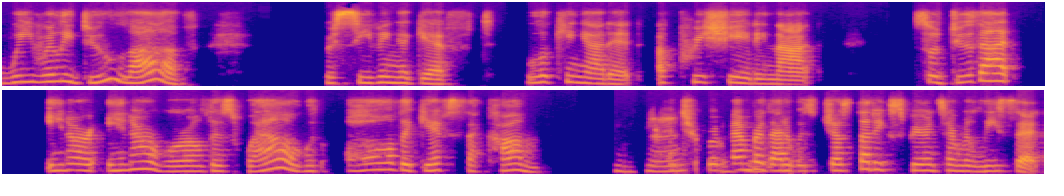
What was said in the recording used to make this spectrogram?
we really do love receiving a gift, looking at it, appreciating that. So do that in our in our world as well with all the gifts that come. Mm-hmm. And to remember mm-hmm. that it was just that experience and release it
